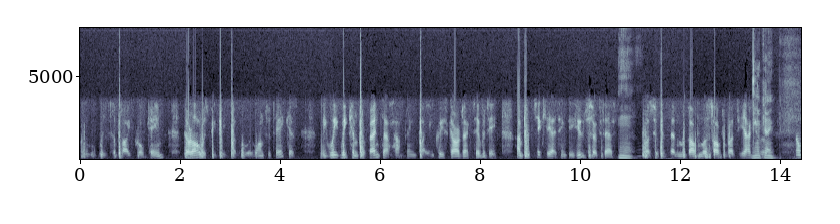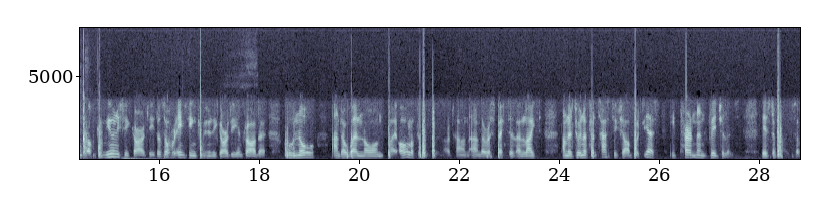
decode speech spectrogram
who will supply cocaine. There'll always be people who will want to take it. We, we, we can prevent that happening by increased guard activity. And particularly, I think the huge success mm. what Superintendent McGovern was talking about, the actual okay. number of community Gardaí. There's over 18 community Gardaí in Drogheda who know and are well known by all of the people in our town and are respected and liked and they're doing a fantastic job. But yes, eternal vigilance is the price of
